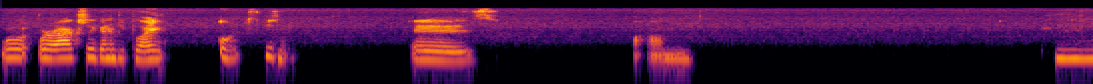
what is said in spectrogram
what we're actually going to be playing, oh, excuse me, is, um, hmm,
